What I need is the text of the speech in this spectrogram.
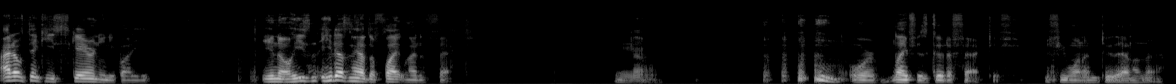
I don't think he's scaring anybody. You know, he's he doesn't have the flight line effect. No. or life is good effect if if you want to do that on a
